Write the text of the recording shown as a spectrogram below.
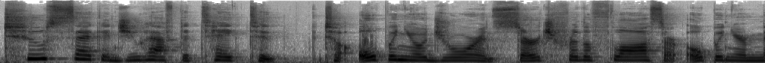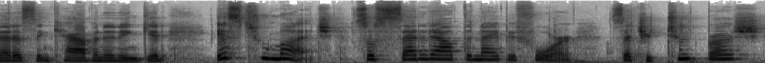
two seconds you have to take to to open your drawer and search for the floss or open your medicine cabinet and get it's too much. So set it out the night before. Set your toothbrush,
